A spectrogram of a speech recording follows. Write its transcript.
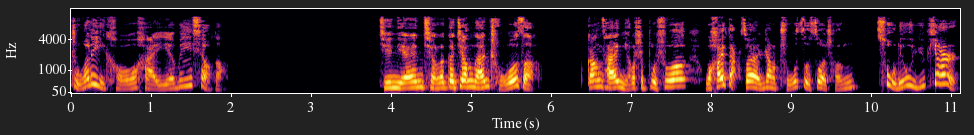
啄了一口，海爷微笑道：“今年请了个江南厨子，刚才你要是不说，我还打算让厨子做成醋溜鱼片儿呢。”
